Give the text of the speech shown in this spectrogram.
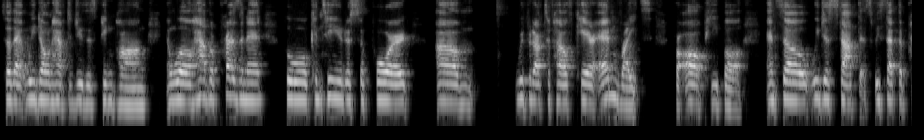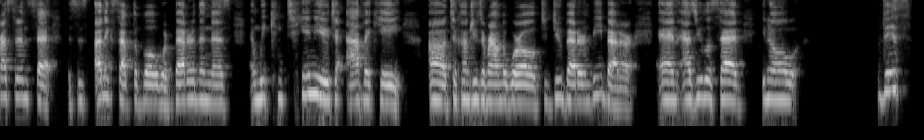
so that we don't have to do this ping pong. And we'll have a president who will continue to support um, reproductive health care and rights for all people. And so we just stopped this. We set the precedent that this is unacceptable. We're better than this. And we continue to advocate uh, to countries around the world to do better and be better. And as Eula said, you know, this,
